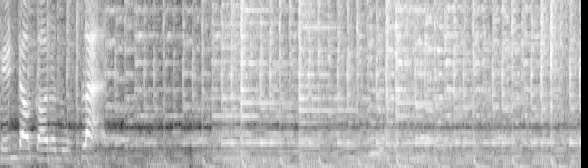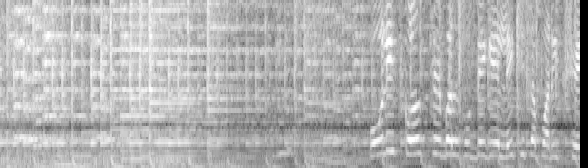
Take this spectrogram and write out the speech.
ಕೆಂಡ ಕಾರಲು ಪ್ಲಾನ್. ಪೊಲೀಸ್ ಕಾನ್ಸ್ಟೇಬಲ್ ಹುದ್ದೆಗೆ ಲಿಖಿತ ಪರೀಕ್ಷೆ,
